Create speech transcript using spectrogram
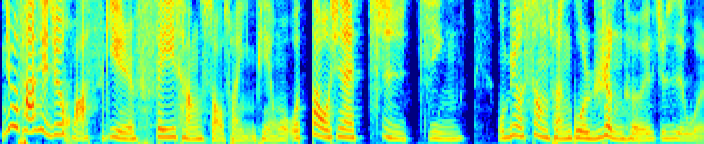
你有没有发现，就是滑 ski 的人非常少传影片？我我到现在至今我没有上传过任何，就是我。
